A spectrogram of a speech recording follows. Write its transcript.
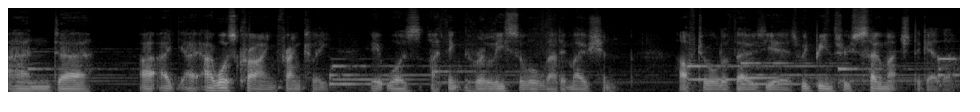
and uh, I, I, I was crying. Frankly, it was, I think, the release of all that emotion after all of those years. We'd been through so much together.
